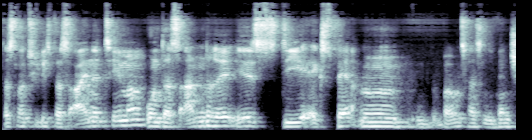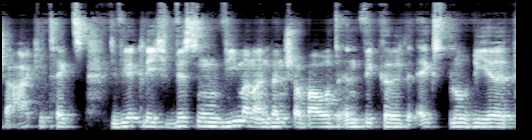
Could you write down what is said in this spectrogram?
Das ist natürlich das eine Thema. Und das andere ist die Experten, bei uns heißen die Venture Architects, die wirklich wissen, wie man ein Venture baut, entwickelt, exploriert,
